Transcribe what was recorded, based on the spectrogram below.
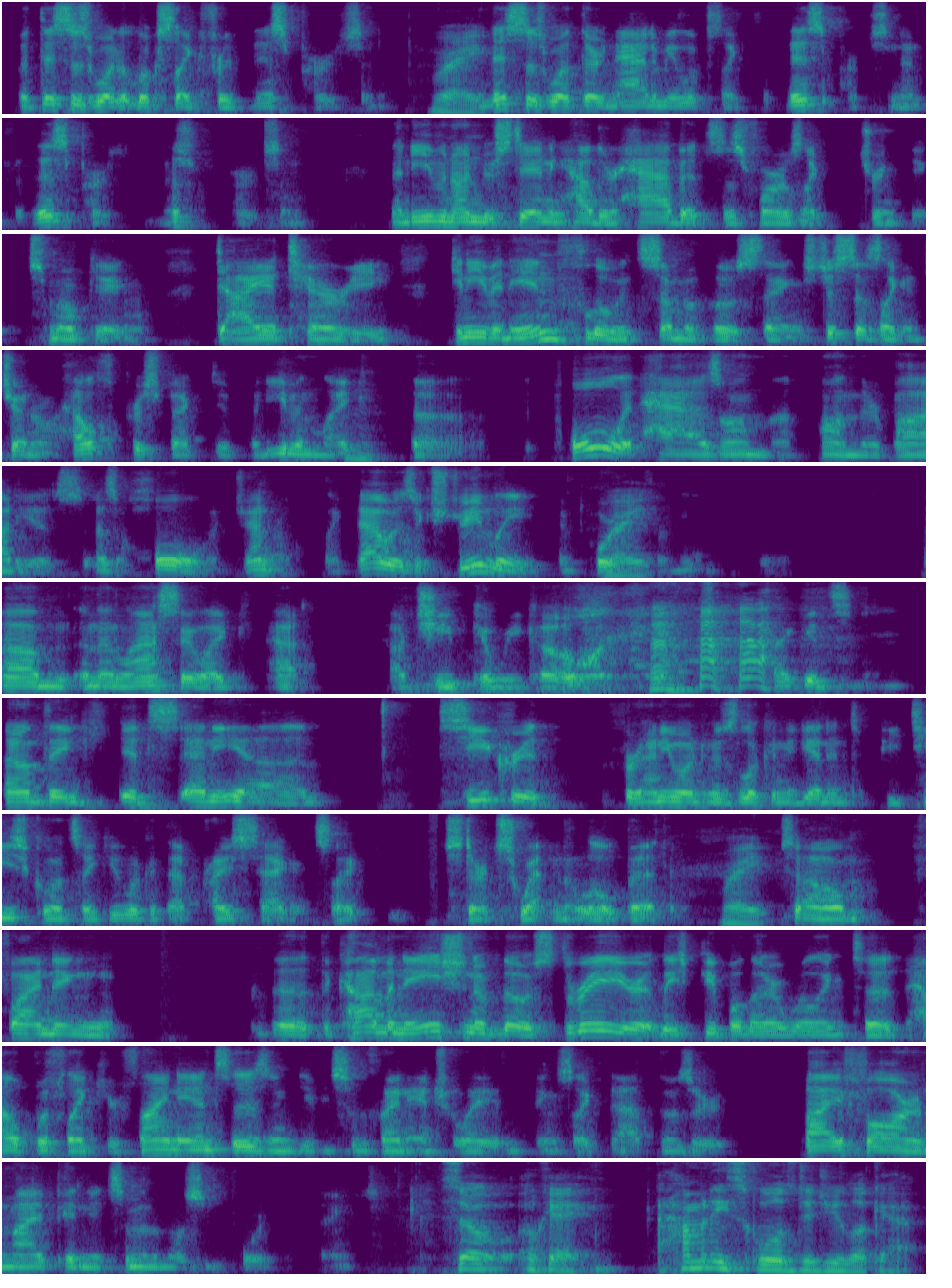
but this is what it looks like for this person. Right. And this is what their anatomy looks like for this person and for this person, this person. And even understanding how their habits, as far as like drinking, smoking, dietary, can even influence some of those things, just as like a general health perspective, but even like mm. the, the toll it has on the on their body as as a whole in general. Like that was extremely important right. for me. Um, and then lastly, like how, how cheap can we go? like it's I don't think it's any uh, secret for anyone who's looking to get into PT school. It's like you look at that price tag, it's like start sweating a little bit. Right. So finding the the combination of those three, or at least people that are willing to help with like your finances and give you some financial aid and things like that, those are by far, in my opinion, some of the most important things. So, okay, how many schools did you look at?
